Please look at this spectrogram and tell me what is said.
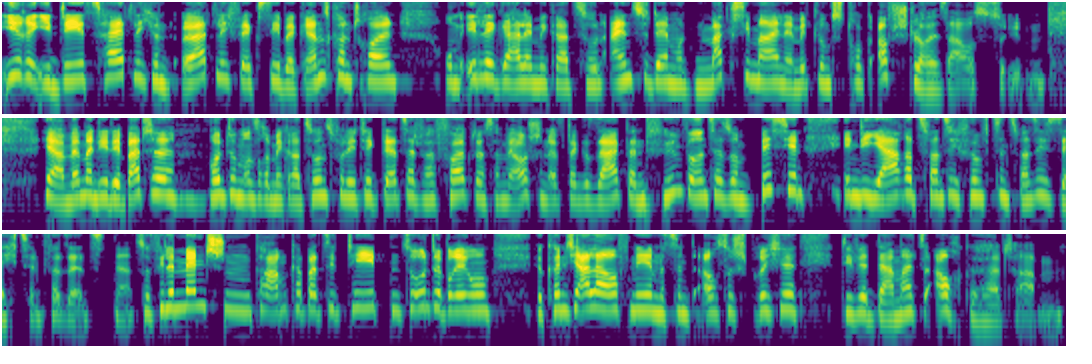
Ihre Idee zeitlich und örtlich flexible Grenzkontrollen, um illegale Migration einzudämmen und maximalen Ermittlungsdruck auf Schleuser auszuüben. Ja, wenn man die Debatte rund um unsere Migrationspolitik derzeit verfolgt, das haben wir auch schon öfter gesagt, dann fühlen wir uns ja so ein bisschen in die Jahre 2015, 2016 versetzt. Ja, zu viele Menschen, kaum Kapazitäten zur Unterbringung. Wir können nicht alle aufnehmen. Das sind auch so Sprüche, die wir damals auch gehört haben.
